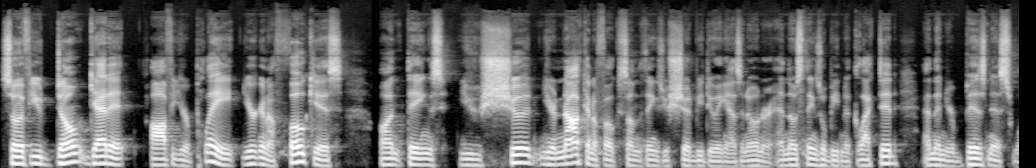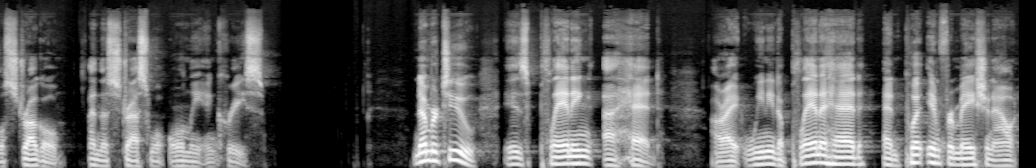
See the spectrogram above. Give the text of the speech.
So if you don't get it off of your plate, you're going to focus on things you should you're not going to focus on the things you should be doing as an owner and those things will be neglected and then your business will struggle and the stress will only increase. Number two is planning ahead. All right, we need to plan ahead and put information out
